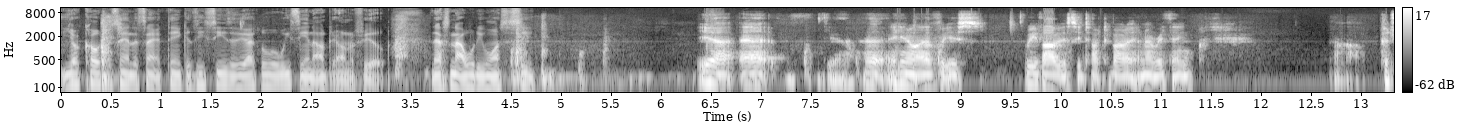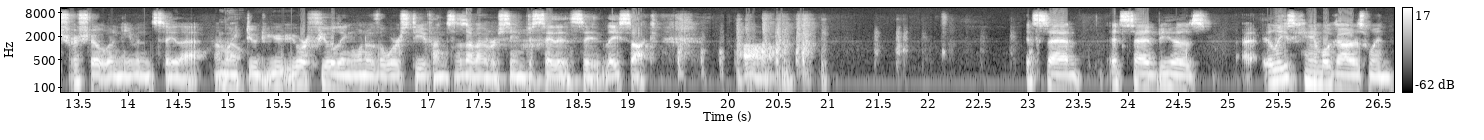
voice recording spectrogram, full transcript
Your coach is saying the same thing because he sees exactly what we seeing out there on the field. And that's not what he wants to see. Yeah, uh, yeah. Uh, you know, we we've obviously talked about it and everything. Uh, Patricia wouldn't even say that. I'm no. like, dude, you're, you're, fielding one of the worst defenses I've ever seen. Just say that say they suck. Um, it's sad. It's sad because uh, at least Campbell got his win.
